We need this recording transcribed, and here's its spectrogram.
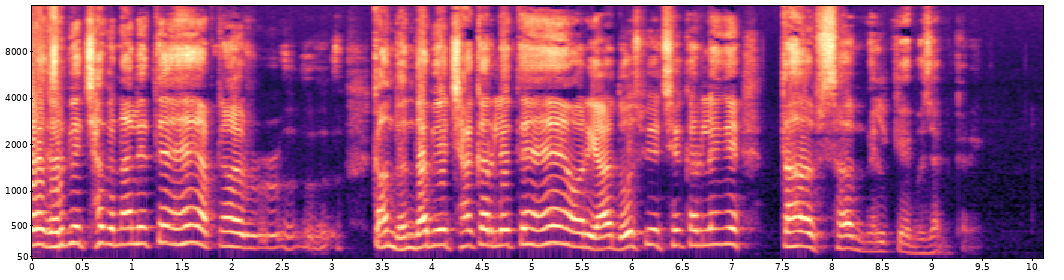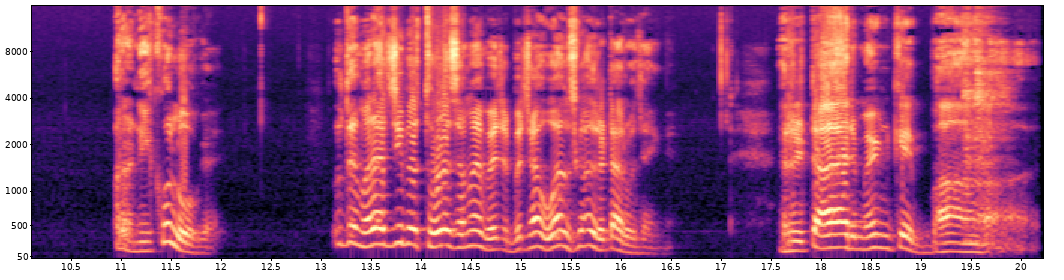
जरा घर भी अच्छा बना लेते हैं, अपना काम धंधा भी अच्छा कर लेते हैं, और यार दोस्त भी अच्छे कर लेंगे, तब सब मिलके भजन करेंगे। और अनेकों लोग हैं बोलते महाराज जी, बस थोड़े समय बचा हुआ, उसके बाद रिटायर हो जाएँगे। रिटायरमेंट के बाद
